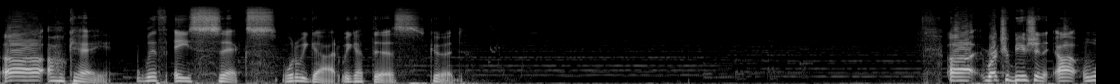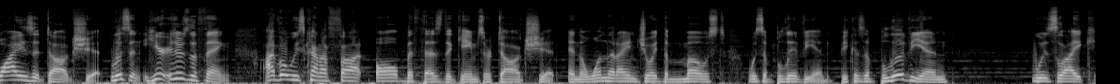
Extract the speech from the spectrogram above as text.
Uh, okay. Lith A6. What do we got? We got this. Good. Uh, Retribution, uh, why is it dog shit? Listen, here, here's the thing. I've always kind of thought all Bethesda games are dog shit, and the one that I enjoyed the most was Oblivion, because Oblivion was like,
